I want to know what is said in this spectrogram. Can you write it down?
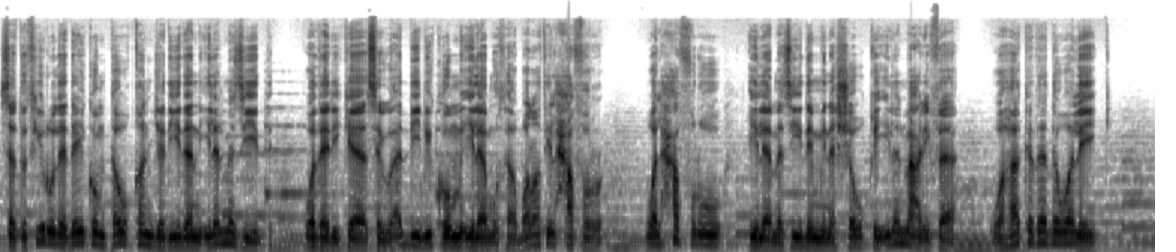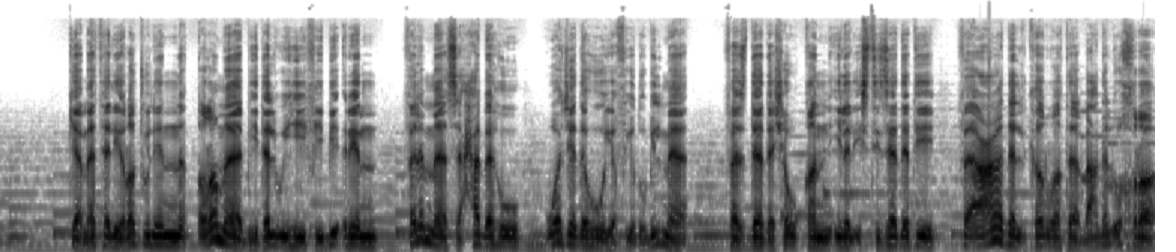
ستثير لديكم توقا جديدا إلى المزيد وذلك سيؤدي بكم إلى مثابرة الحفر والحفر إلى مزيد من الشوق إلى المعرفة. وهكذا دواليك. كمثل رجل رمى بدلوه في بئر فلما سحبه وجده يفيض بالماء فازداد شوقا إلى الاستزادة فأعاد الكرة بعد الأخرى.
